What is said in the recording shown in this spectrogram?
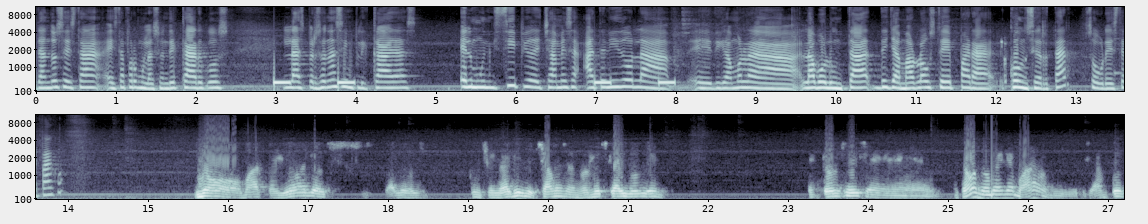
dándose esta, esta formulación de cargos, las personas implicadas, el municipio de Chávez ha tenido la, eh, digamos, la, la, voluntad de llamarlo a usted para concertar sobre este pago? No, Marta, yo a los, a los funcionarios de Chávez no les caigo bien. Entonces, eh, no, no me han llamado, se han pues,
